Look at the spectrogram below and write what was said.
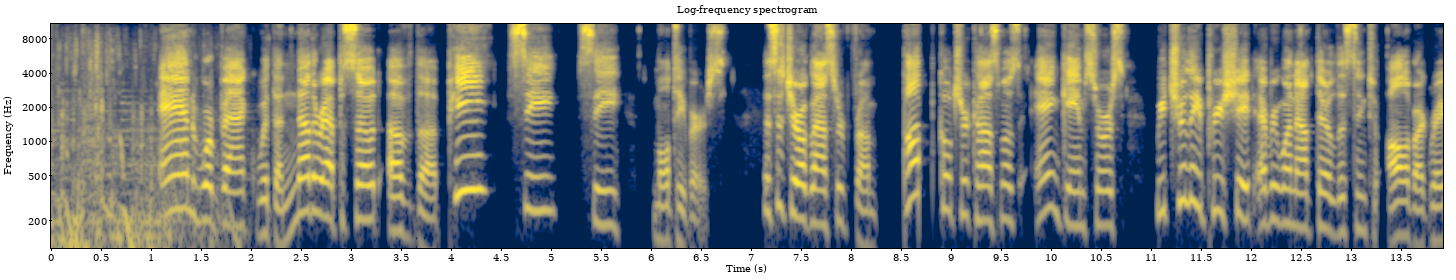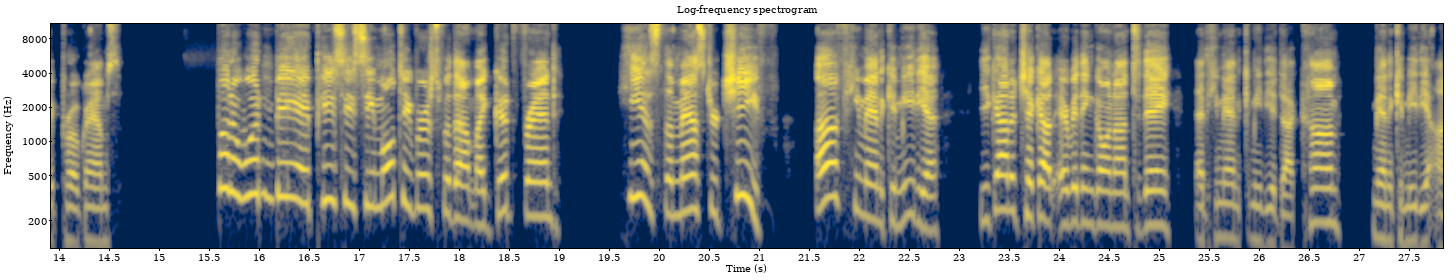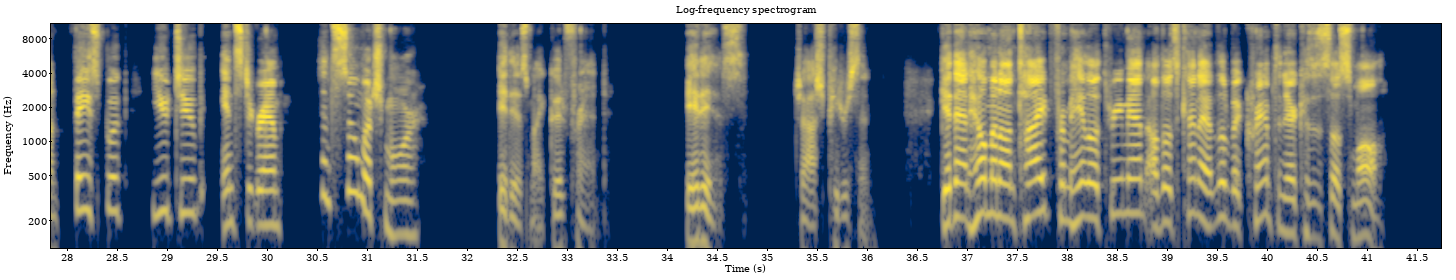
And we're back with another episode of the PCC Multiverse. This is Gerald Glassford from Pop Culture Cosmos and Game Source. We truly appreciate everyone out there listening to all of our great programs. But it wouldn't be a PCC multiverse without my good friend. He is the Master Chief of Humanica Media. You got to check out everything going on today at humanicamedia.com, Humanica Media on Facebook, YouTube, Instagram, and so much more. It is my good friend. It is Josh Peterson. Get that helmet on tight from Halo 3, man. Although it's kind of a little bit cramped in there because it's so small.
